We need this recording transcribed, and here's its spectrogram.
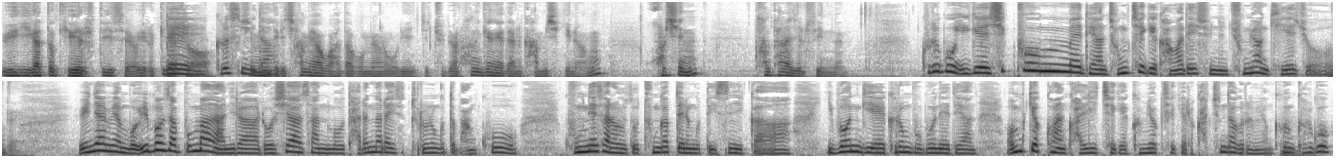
위기가 또 기회일 수도 있어요. 이렇게 네, 해서 그렇습니다. 시민들이 참여하고 하다 보면 우리 이제 주변 환경에 대한 감시 기능 훨씬 탄탄해질 수 있는. 그리고 이게 식품에 대한 정책이 강화될 수 있는 중요한 기회죠. 네. 왜냐하면 뭐 일본산뿐만 아니라 러시아산 뭐 다른 나라에서 들어오는 것도 많고 국내산으로도 둔갑되는 것도 있으니까 이번 기회에 그런 부분에 대한 엄격한 관리 체계, 금역 체계를 갖춘다 그러면 그건 음. 결국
